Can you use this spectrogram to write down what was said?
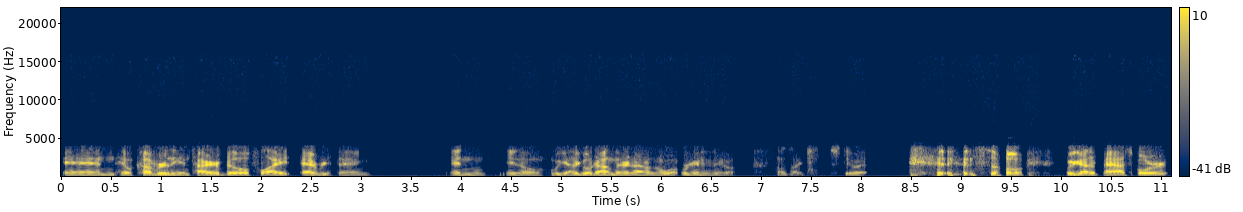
and he'll cover the entire bill, flight, everything. And you know, we got to go down there, and I don't know what we're gonna do. I was like, let's do it. and so we got a passport.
